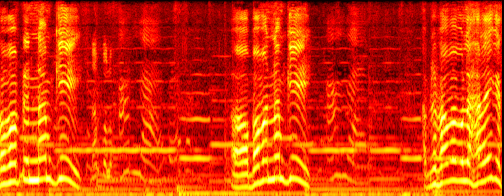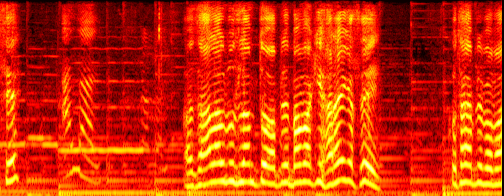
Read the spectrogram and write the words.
বাবা আপনার নাম কি? বাবার নাম কি? আপনার বাবা বলে হারাই গেছে? আচ্ছা আলাল বুঝলাম তো আপনার বাবা কি হারাই গেছে? কোথায় আপনার বাবা?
